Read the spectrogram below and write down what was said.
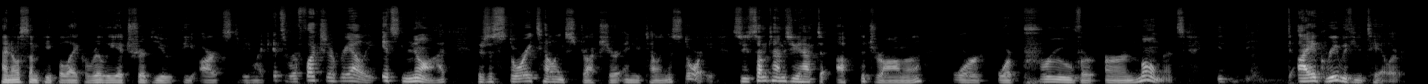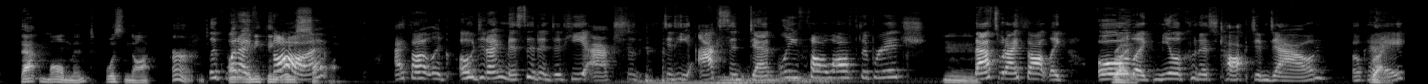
I know some people like really attribute the arts to being like it's a reflection of reality. It's not. There's a storytelling structure, and you're telling a story. So sometimes you have to up the drama or or prove or earn moments. I agree with you, Taylor. That moment was not earned. Like, what I anything thought- we saw. I thought like, oh, did I miss it? And did he actually did he accidentally fall off the bridge? Mm. That's what I thought. Like, oh, Right. like Mila Kunis talked him down. Okay. Right.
